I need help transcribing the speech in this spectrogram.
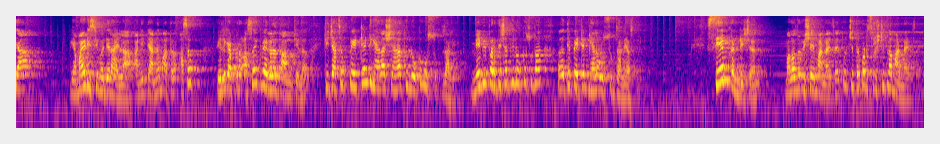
त्या एम आय डी सीमध्ये राहिला आणि त्यानं मात्र असं हेलिकॉप्टर असं एक वेगळं काम केलं की ज्याचं पेटंट घ्यायला शहरातली लोक उत्सुक झाले. मे बी परदेशातली लोकंसुद्धा ते पेटंट घ्यायला उत्सुक झाले असतील. सेम कंडिशन मला जो विषय मांडायचा आहे तो चित्रपटसृष्टीतला मांडायचा आहे.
